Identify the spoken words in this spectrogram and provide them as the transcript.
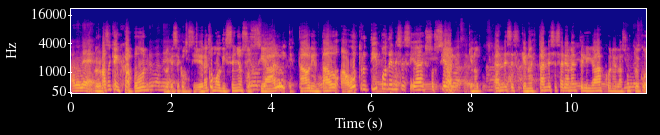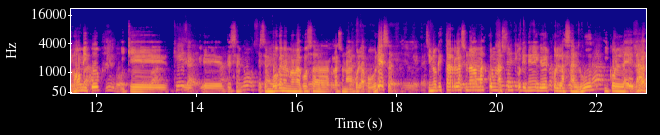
Lo que pasa es que en Japón lo que se considera como diseño social está orientado a otro tipo de necesidades sociales que no, tan neces que no están necesariamente ligadas con el asunto económico y que eh, desembocan en una cosa relacionada con la pobreza, sino que está relacionado más con un asunto que tiene que ver con la salud y con la edad.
